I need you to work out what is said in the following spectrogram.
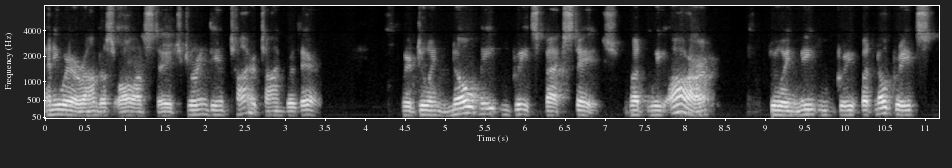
anywhere around us, all on stage during the entire time we're there. We're doing no meet and greets backstage, but we are doing meet and greet, but no greets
